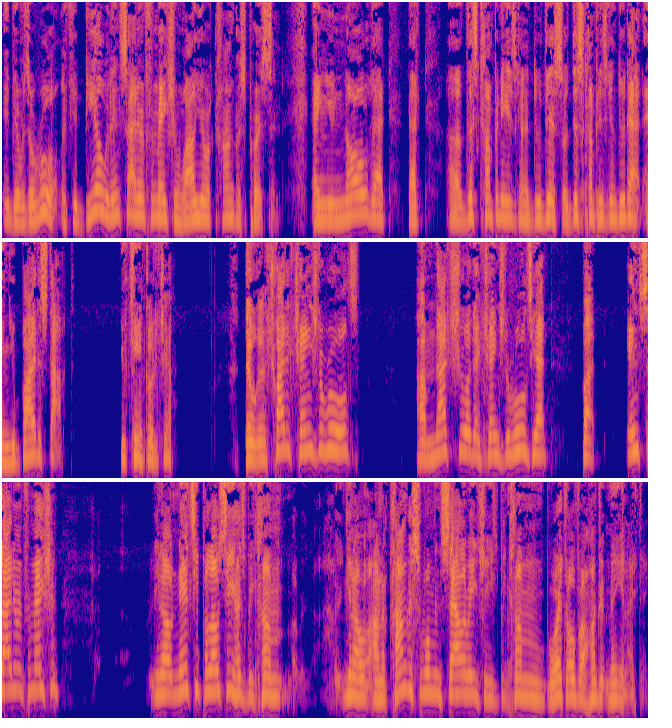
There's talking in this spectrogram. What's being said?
there was a rule if you deal with insider information while you're a congressperson, and you know that that uh, this company is going to do this or this company is going to do that, and you buy the stock, you can't go to jail. They were going to try to change the rules. I'm not sure they changed the rules yet, but insider information, you know, Nancy Pelosi has become, you know, on a congresswoman's salary, she's become worth over a hundred million, I think.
